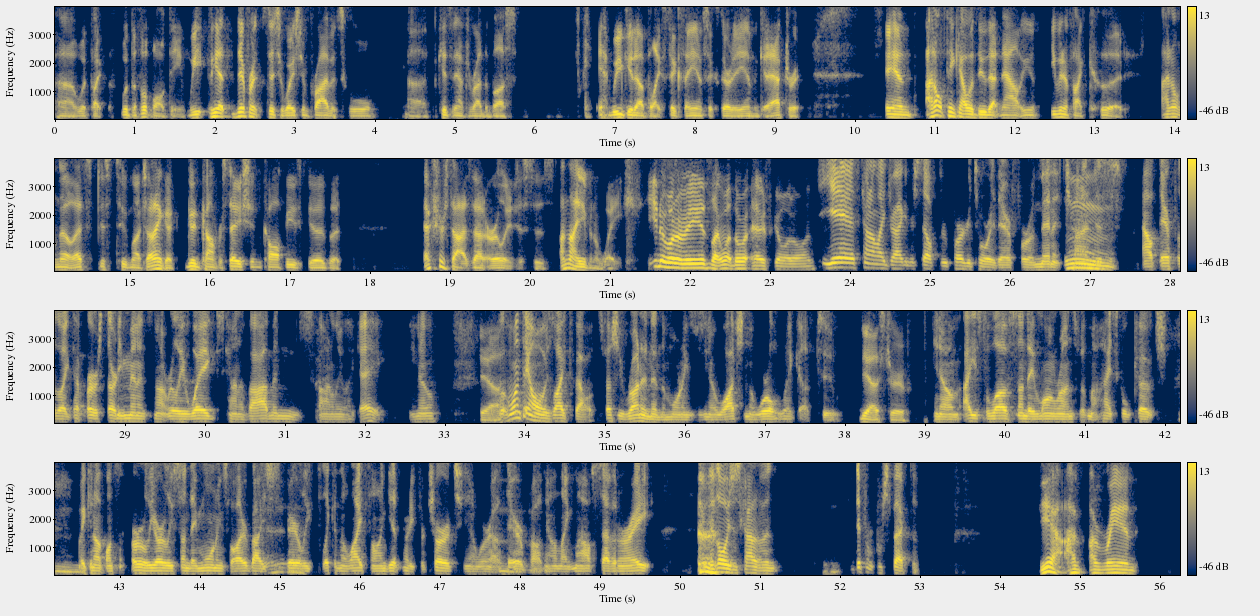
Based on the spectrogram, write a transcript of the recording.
uh, with like with the football team. We we had different situation, private school. Uh, kids didn't have to ride the bus, and we get up like 6 a.m., 6 30 a.m. and get after it. And I don't think I would do that now, even even if I could. I don't know. That's just too much. I think a good conversation, coffee is good, but exercise that early just is i'm not even awake you know what i mean it's like what the heck's going on Yeah, it's kind of like dragging yourself through purgatory there for a minute, kind Mm. of just out there for like that first 30 minutes, not really awake, just kind of vibing. It's finally like, hey, you know. yeah But one thing I always liked about, especially running in the mornings, was, you know, watching the world wake up too. yeah that's true You know, I used to love Sunday long runs with my high school coach, Mm. waking up on some early, early Sunday mornings while everybody's just barely flicking the lights on, getting ready for church. You know, we're out there Mm. probably on like mile seven or eight. There's always just kind of a Mhm. different perspective. yeah i, I ran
